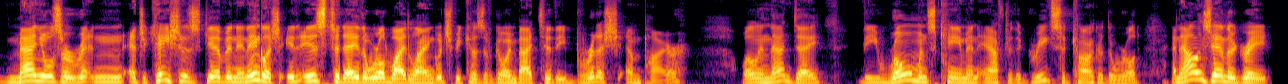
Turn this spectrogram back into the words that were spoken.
manuals are written, education is given in English. It is today the worldwide language because of going back to the British Empire. Well, in that day, the Romans came in after the Greeks had conquered the world, and Alexander the Great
